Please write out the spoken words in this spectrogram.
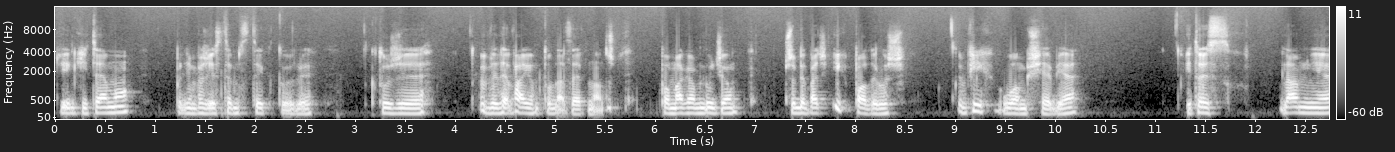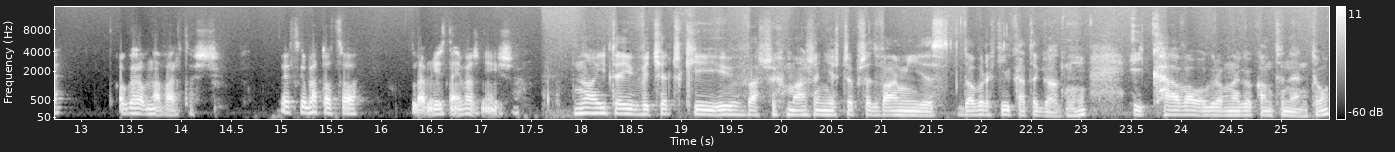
dzięki temu, ponieważ jestem z tych, który, którzy wylewają to na zewnątrz. Pomagam ludziom przebywać ich podróż w ich głąb siebie i to jest dla mnie ogromna wartość. To jest chyba to, co dla mnie jest najważniejsze. No i tej wycieczki waszych marzeń jeszcze przed wami jest dobrych kilka tygodni i kawał ogromnego kontynentu,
